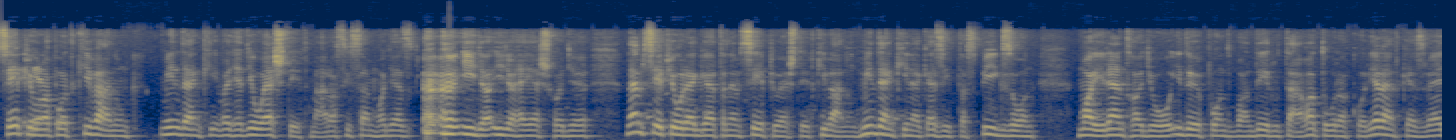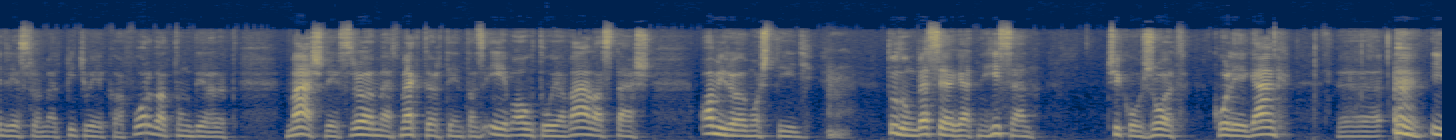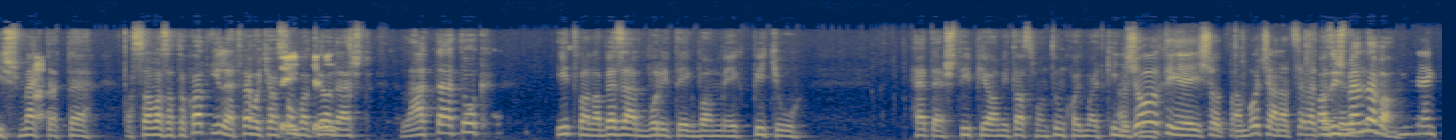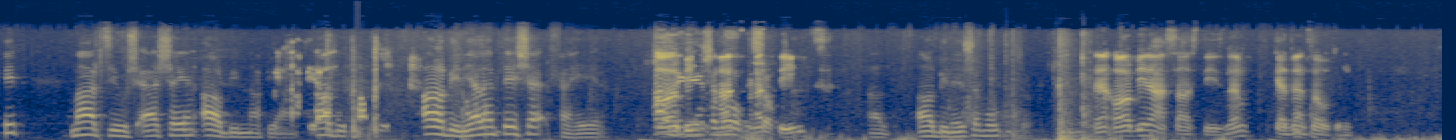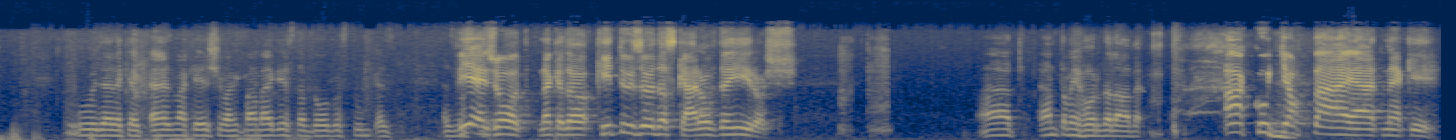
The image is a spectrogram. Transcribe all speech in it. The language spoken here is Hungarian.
Szép jó napot kívánunk mindenki, vagy egy jó estét már, azt hiszem, hogy ez így, a, így a helyes, hogy nem szép jó reggelt, hanem szép jó estét kívánunk mindenkinek, ez itt a Speak Zone, mai rendhagyó időpontban délután 6 órakor jelentkezve, egyrésztről, mert pityuékkal forgattunk délelőtt, másrésztről, mert megtörtént az év autója választás, amiről most így tudunk beszélgetni, hiszen Csikó Zsolt kollégánk is megtette a szavazatokat, illetve, hogyha a szombati adást láttátok, itt van a bezárt borítékban még Pityú hetes tipja, amit azt mondtunk, hogy majd kinyitunk. A Zsoltié is ott van, bocsánat, szeretem. Az is benne van? Mindenkit. Március 1-én Albin napján. Albin, Albin jelentése fehér. Albin és a mókusok. Albin és a mókusok. Albin A110, nem? Kedvenc autón. Ú, gyerekek, ehhez már késő van, már meg egész nap dolgoztunk. Ez, ez Figyelj Zsolt, neked a kitűződ az Car of the Year-os? Hát, nem tudom én hordanám be. A kutya pályát neki!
